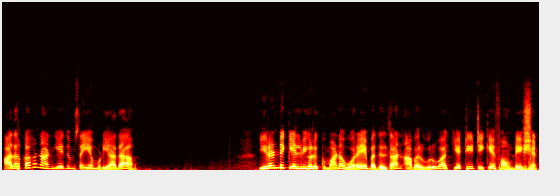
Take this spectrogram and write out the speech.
அதற்காக நான் ஏதும் செய்ய முடியாதா? இரண்டு கேள்விகளுக்குமான ஒரே பதில்தான் அவர் உருவாக்கிய டிடிகே ஃபவுண்டேஷன்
